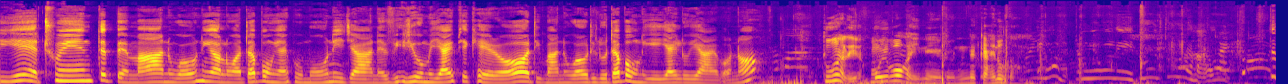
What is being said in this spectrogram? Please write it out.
ဒီရဲ့ twin တစ်ပင်မှာနူဝါတို့နှစ်ယောက်လုံးကဓာတ်ပုံရိုက်ဖို့မောနေကြရတယ်ဗီဒီယိုမရိုက်ဖြစ်ခဲ့တော့ဒီမှာနူဝါတို့ဒီလိုဓာတ်ပုံလေးရိုက်လို့ရတယ်ပေါ့နော်သူကလေအမွေးဘောခိုင်းနေတယ်နည်းနည်းကိုင်းလို့ကောင်းတမျိုးလေးတူတူဟာတစ်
